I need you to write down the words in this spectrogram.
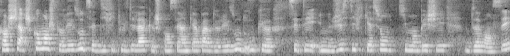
quand je cherche comment je peux résoudre cette difficulté-là que je pensais incapable de résoudre ou que c'était une justification qui m'empêchait d'avancer,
